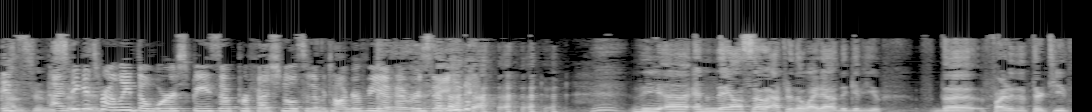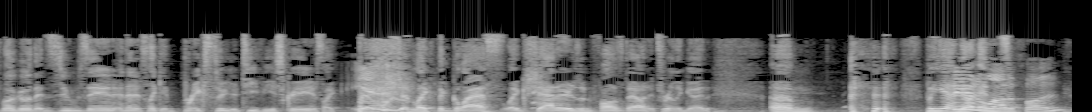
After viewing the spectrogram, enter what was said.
God, It's, this I so think it's probably the worst piece of professional cinematography I've ever seen. the uh, and then they also after the whiteout they give you the Friday the Thirteenth logo that zooms in, and then it's like it breaks through your TV screen. It's like Yeah. and like the glass like shatters and falls down. It's really good. Um, but yeah, they no, had a lot of fun.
